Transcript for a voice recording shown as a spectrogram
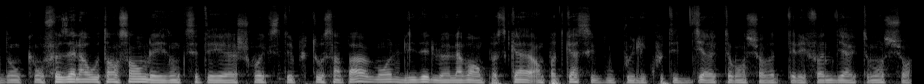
donc on faisait la route ensemble et donc c'était je trouvais que c'était plutôt sympa. Moi l'idée de l'avoir en podcast en podcast c'est que vous pouvez l'écouter directement sur votre téléphone directement sur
